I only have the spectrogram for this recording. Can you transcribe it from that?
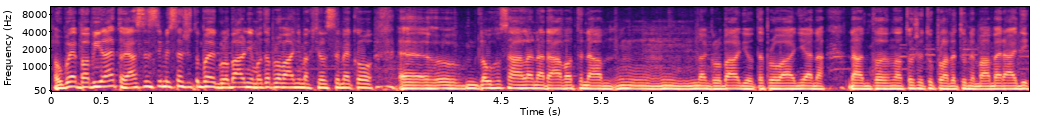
To bude babí léto. Já jsem si myslel, že to bude globálním oteplováním a chtěl jsem jako eh, dlouhosáhle nadávat na, mm, na globální oteplování a na, na, to, na to, že tu planetu nemáme rádi.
